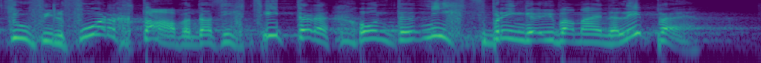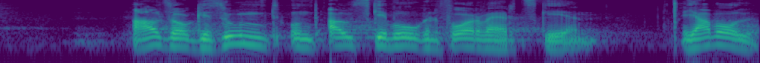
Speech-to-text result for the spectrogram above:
zu viel Furcht habe, dass ich zittere und nichts bringe über meine Lippe. Also gesund und ausgewogen vorwärts gehen. Jawohl.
